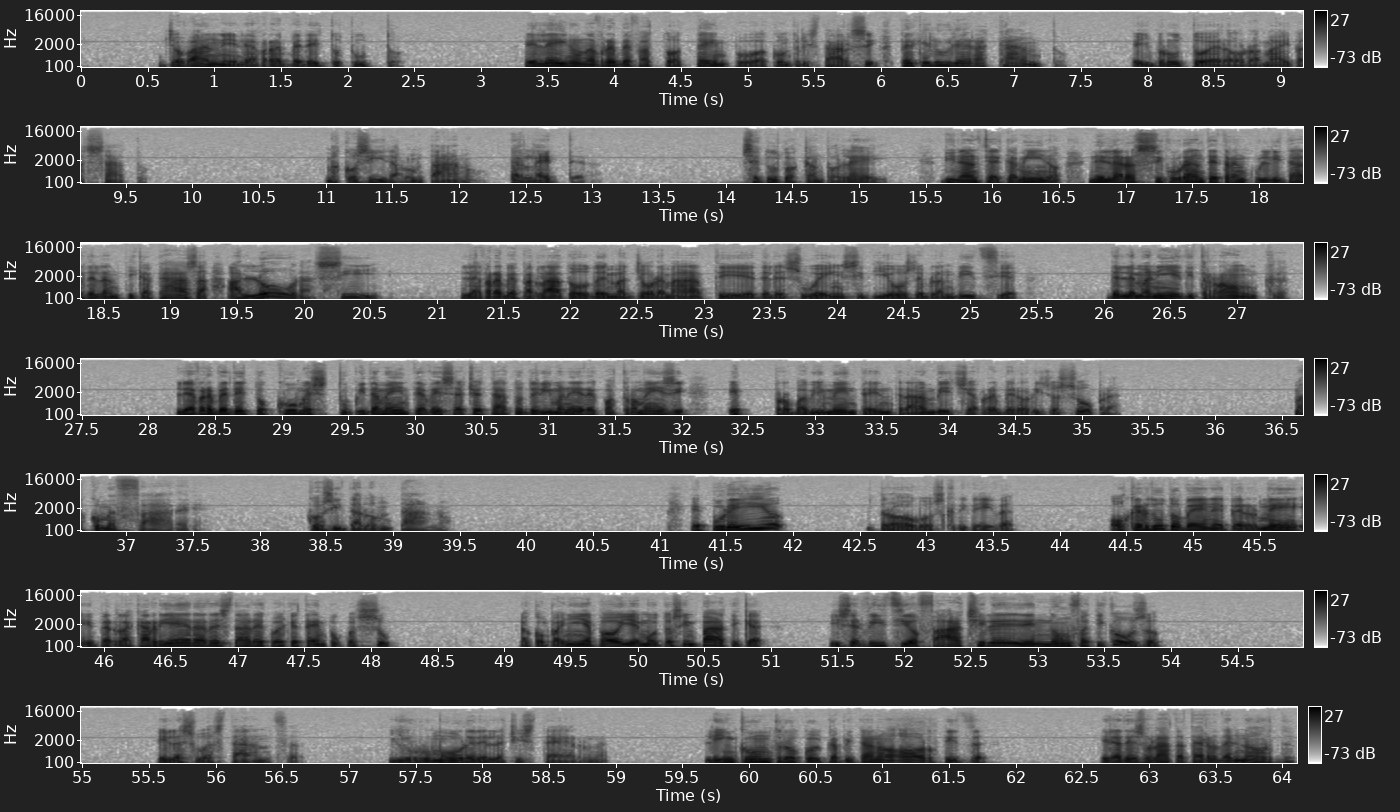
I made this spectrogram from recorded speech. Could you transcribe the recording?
Giovanni le avrebbe detto tutto. E lei non avrebbe fatto a tempo a contristarsi perché lui le era accanto e il brutto era oramai passato. Ma così da lontano, per lettera, seduto accanto a lei, dinanzi al camino, nella rassicurante tranquillità dell'antica casa, allora sì, le avrebbe parlato del maggiore Matti e delle sue insidiose blandizie, delle manie di Tronk. Le avrebbe detto come stupidamente avesse accettato di rimanere quattro mesi e probabilmente entrambi ci avrebbero riso sopra. Ma come fare così da lontano? Eppure io, Drogo scriveva, ho creduto bene per me e per la carriera restare qualche tempo quassù. La compagnia poi è molto simpatica, il servizio facile e non faticoso. E la sua stanza, il rumore della cisterna, l'incontro col capitano Ortiz e la desolata terra del nord?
